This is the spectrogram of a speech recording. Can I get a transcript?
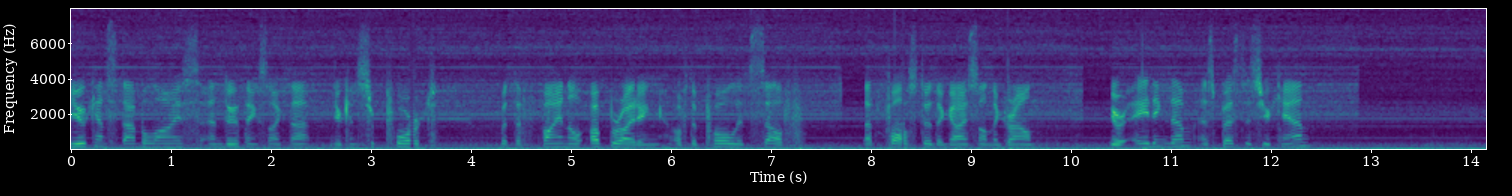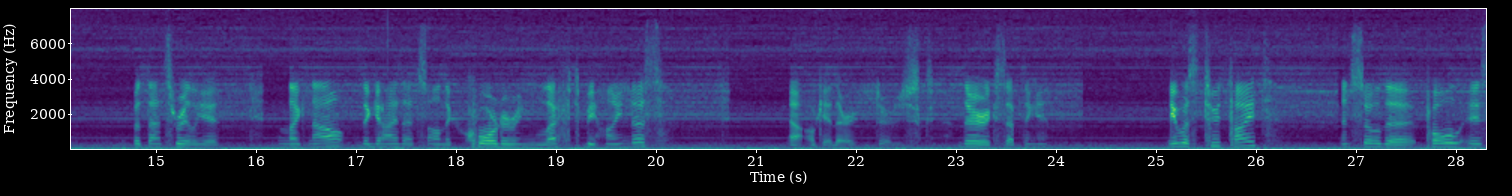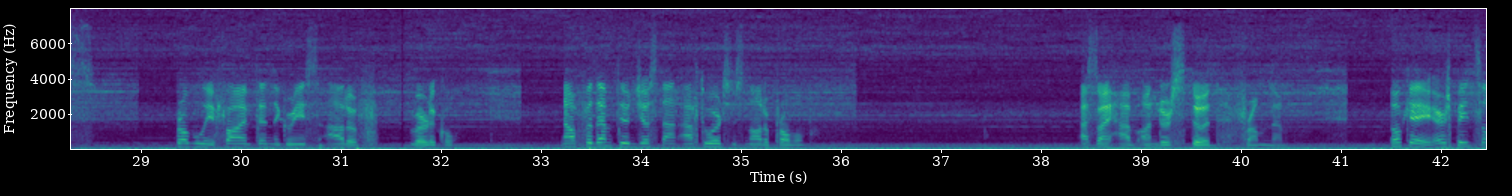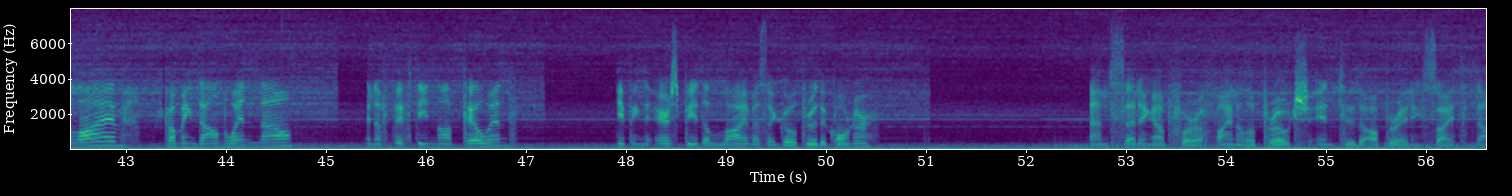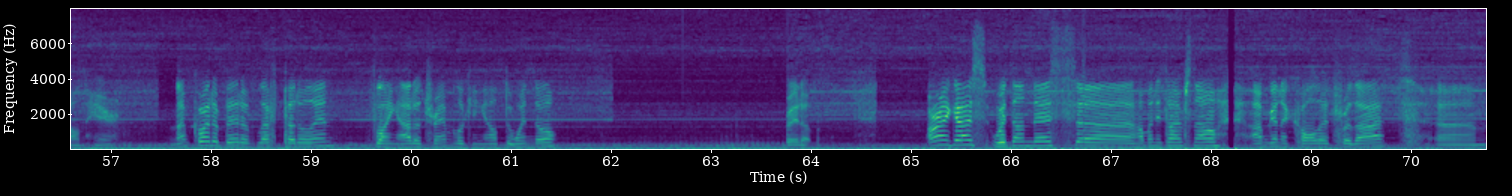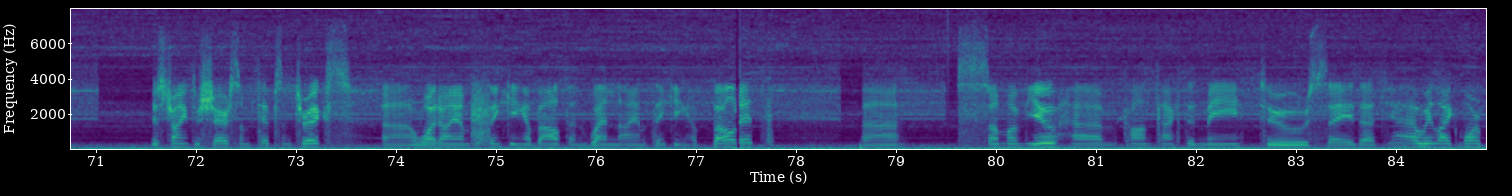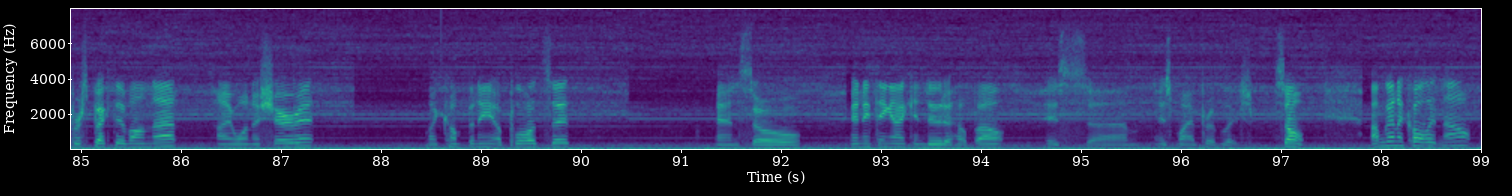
You can stabilize and do things like that. You can support, but the final uprighting of the pole itself that falls to the guys on the ground. You're aiding them as best as you can, but that's really it. Like now, the guy that's on the quartering left behind us. Yeah, okay, they're they're just, they're accepting it. It was too tight, and so the pole is probably 5-10 degrees out of vertical. Now for them to adjust that afterwards is not a problem. As I have understood from them. Okay, airspeed's alive, coming downwind now in a 15 knot tailwind, keeping the airspeed alive as I go through the corner, and setting up for a final approach into the operating site down here. And I'm quite a bit of left pedal in, flying out of trim, looking out the window. Straight up. Alright guys, we've done this uh, how many times now? I'm gonna call it for that. Um, just trying to share some tips and tricks uh, what I am thinking about and when I am thinking about it. Uh, some of you have contacted me to say that, yeah, we like more perspective on that. I want to share it. My company applauds it. And so anything I can do to help out is, um, is my privilege. So I'm going to call it now.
